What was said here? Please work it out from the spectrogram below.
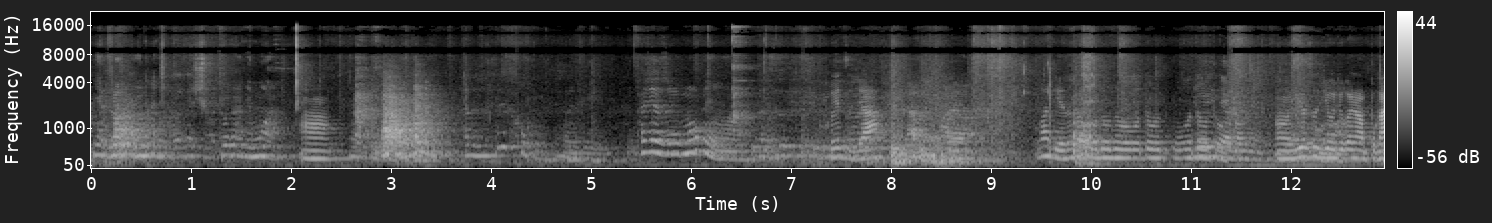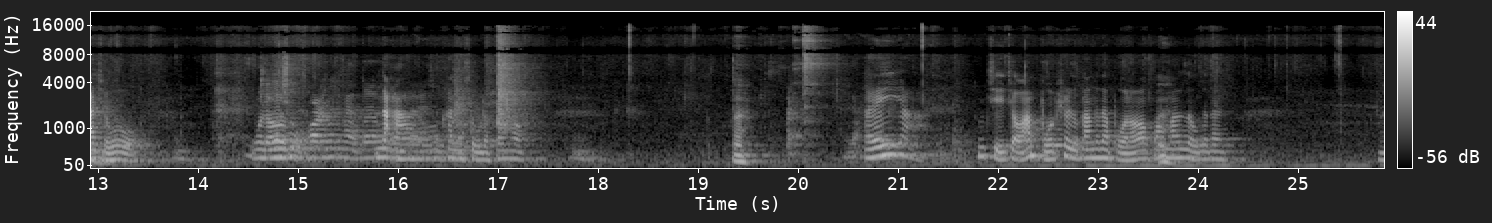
你老公他家那个小手干的么？啊。他这头，他现在有毛病啊。灰指甲。俺爹那个都都都我都说，嗯，有时就这个人不敢修。我老那我看他修的很好。嗯。哎呀，你这叫俺剥皮都敢给他剥了，光把肉给他。哎。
